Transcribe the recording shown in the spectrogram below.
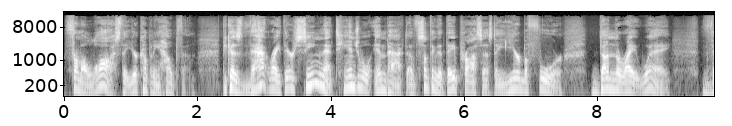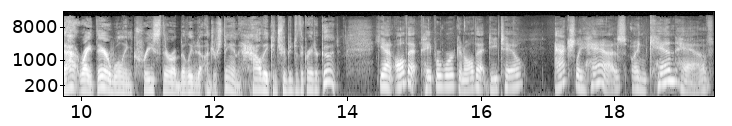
from a loss that your company helped them? Because that right there, seeing that tangible impact of something that they processed a year before done the right way, that right there will increase their ability to understand how they contribute to the greater good. Yeah, and all that paperwork and all that detail actually has and can have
